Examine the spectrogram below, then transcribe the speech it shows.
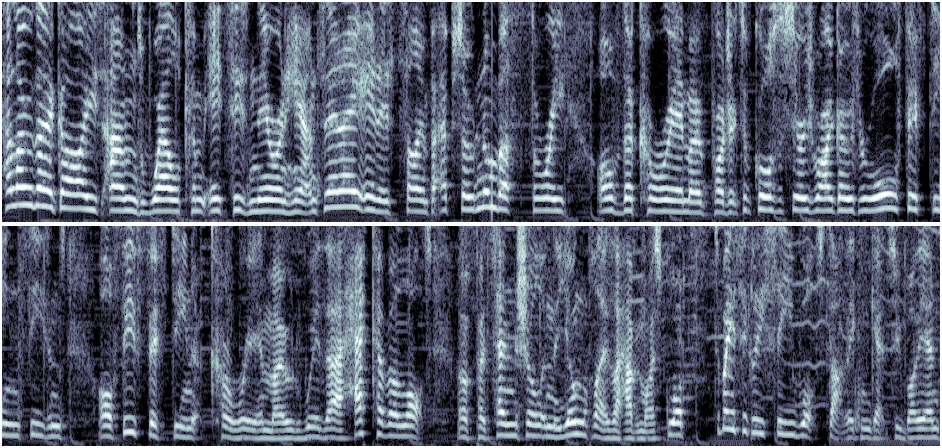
Hello there guys and welcome, it is Niran here and today it is time for episode number 3 of the Career Mode Project. Of course a series where I go through all 15 seasons of FIFA 15 Career Mode with a heck of a lot of potential in the young players I have in my squad to basically see what stat they can get to by the end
